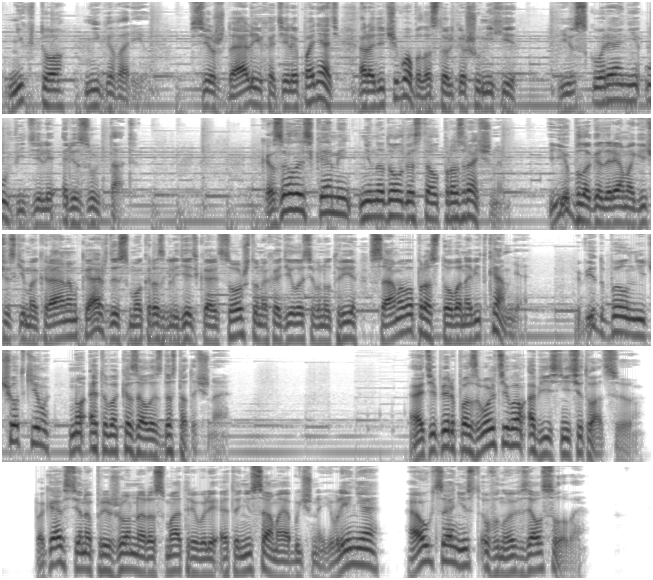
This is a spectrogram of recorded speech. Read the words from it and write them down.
Никто не говорил. Все ждали и хотели понять, ради чего было столько шумихи, и вскоре они увидели результат. Казалось, камень ненадолго стал прозрачным, и благодаря магическим экранам каждый смог разглядеть кольцо, что находилось внутри самого простого на вид камня. Вид был нечетким, но этого казалось достаточно. А теперь позвольте вам объяснить ситуацию. Пока все напряженно рассматривали это не самое обычное явление, аукционист вновь взял слово.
